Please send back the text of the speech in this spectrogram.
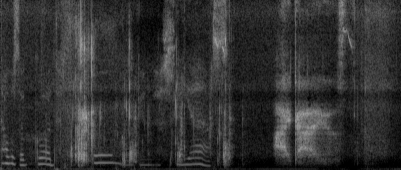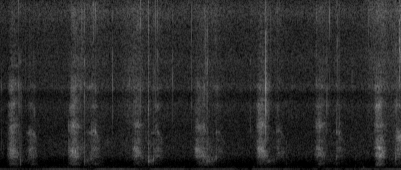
That was a good. Oh my goodness. Yes. Hi guys. Hello. Hello. Hello. Hello. Hello. Hello. Hello.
